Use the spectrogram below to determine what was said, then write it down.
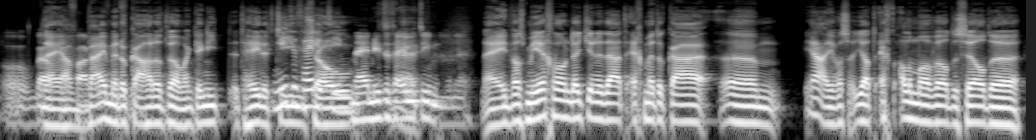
of bij nou elkaar ja, wij met elkaar hadden het wel, maar ik denk niet het hele Niet team het hele zo. team. Nee, niet het hele Nee. team. Nee, het was meer gewoon dat je inderdaad echt met elkaar. ehm, ja, je, was, je had echt allemaal wel dezelfde.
